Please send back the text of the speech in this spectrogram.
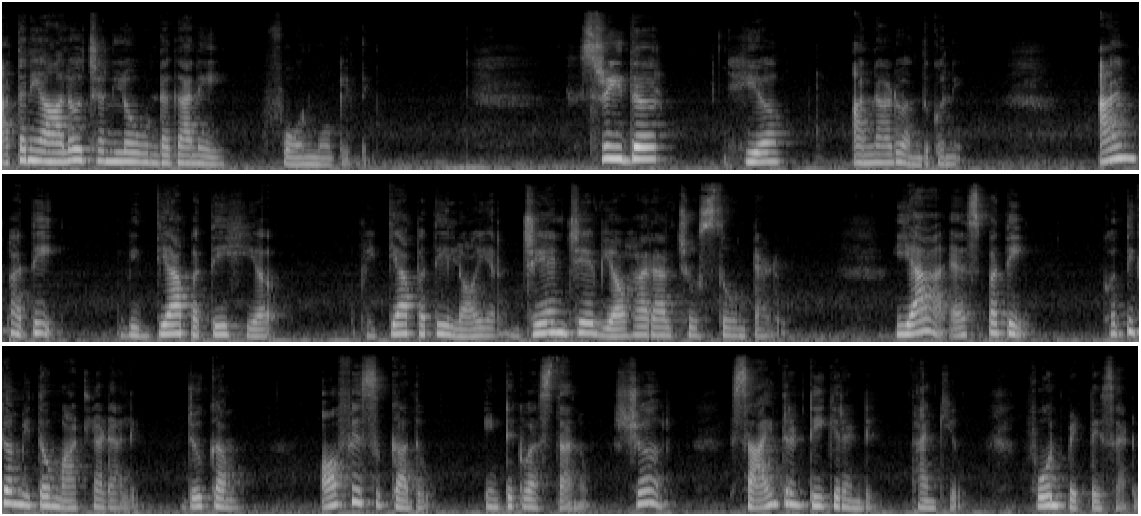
అతని ఆలోచనలో ఉండగానే ఫోన్ మోగింది. శ్రీధర్ హియర్ అన్నాడు అందుకొని. I'm Pati Vidyapati here Vidyapati lawyer JNJ J వ్యవహారాలు చూస్తూ ఉంటాడు. యా ఎస్పతి కొద్దిగా మీతో మాట్లాడాలి. డూ కమ్ కాదు ఇంటికి వస్తాను. షూర్ సాయంత్రం టీకి రండి. థ్యాంక్ యూ ఫోన్ పెట్టేశాడు.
